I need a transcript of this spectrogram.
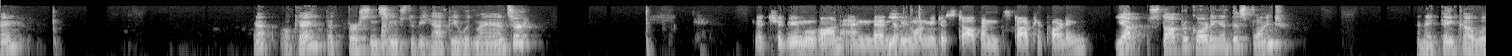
Okay. Yeah, okay, that person seems to be happy with my answer. Good. Should we move on? And then Yep. do you want me to stop and start recording? Yep, stop recording at this point. And I think I will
